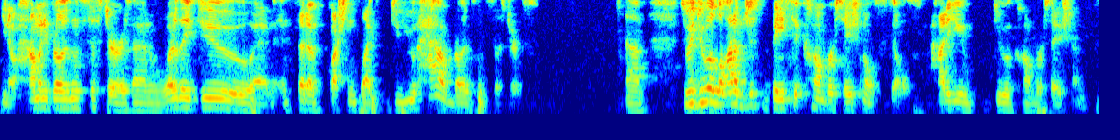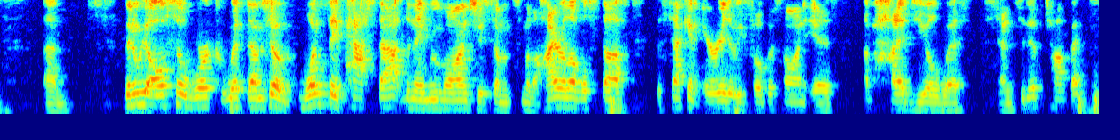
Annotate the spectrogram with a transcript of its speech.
you know how many brothers and sisters and what do they do? And instead of questions like do you have brothers and sisters? Um, so we do a lot of just basic conversational skills. How do you do a conversation? Um, then we also work with them. So once they pass that then they move on to some some of the higher level stuff. The second area that we focus on is of how to deal with sensitive topics.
